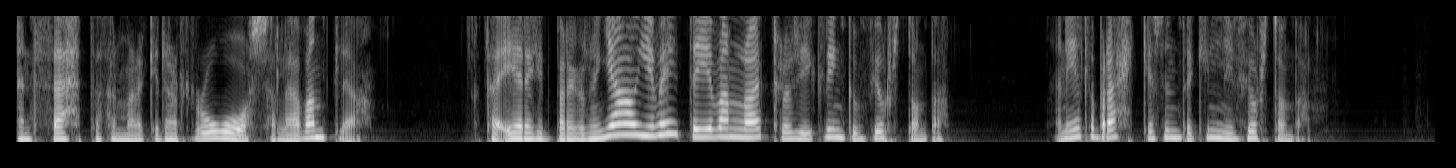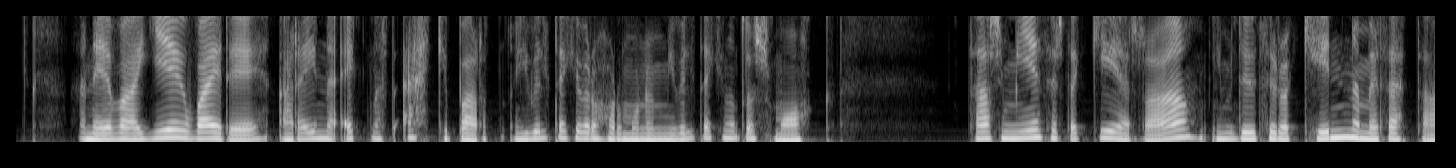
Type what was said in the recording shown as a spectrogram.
en þetta þarf maður að gera rosalega vandlega það er ekkit bara eitthvað svona já ég veit að ég á ekklósi í kringum 14. en ég ætla bara ekki að stunda kynni í 14. en ef að ég væri að reyna að eignast ekki barn og ég vildi ekki vera hormónum, ég vildi ekki nota smokk það sem ég þurft að gera ég myndi þurfa að kynna mér þetta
